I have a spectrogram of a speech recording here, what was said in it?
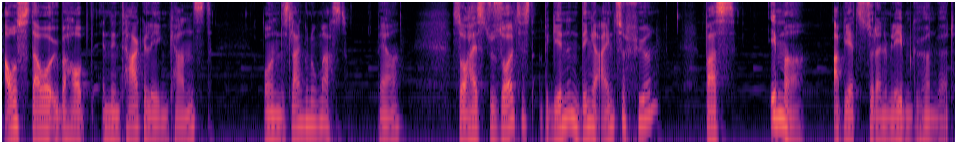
Ausdauer überhaupt in den Tag legen kannst und es lang genug machst. Ja. So heißt, du solltest beginnen, Dinge einzuführen, was immer ab jetzt zu deinem Leben gehören wird.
